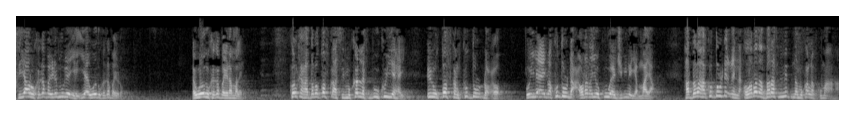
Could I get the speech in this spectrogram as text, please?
khiyaaruu kaga baydho muu leeyahay iyo awooduu kaga baydho awooduu kaga baydho male. Kolka haddaba qofkaasi mukalaf buu ku yahay inuu qofkan ku dul dhaco oo ilaahay baa ku dul dhac odhanaya oo ku waajibinaya maya. Haddaba ha ku dul dhicina labada daraf midna mukalaf kuma aha.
